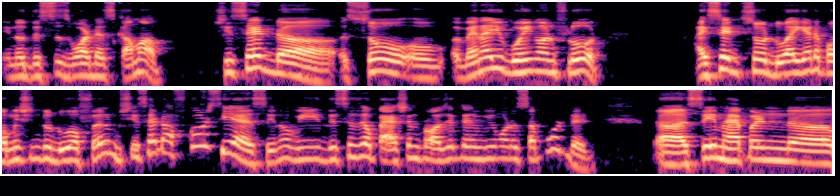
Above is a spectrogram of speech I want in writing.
you know this is what has come up she said uh, so uh, when are you going on floor I said, so do I get a permission to do a film? She said, of course, yes. You know, we this is a passion project and we want to support it. Uh, same happened uh,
